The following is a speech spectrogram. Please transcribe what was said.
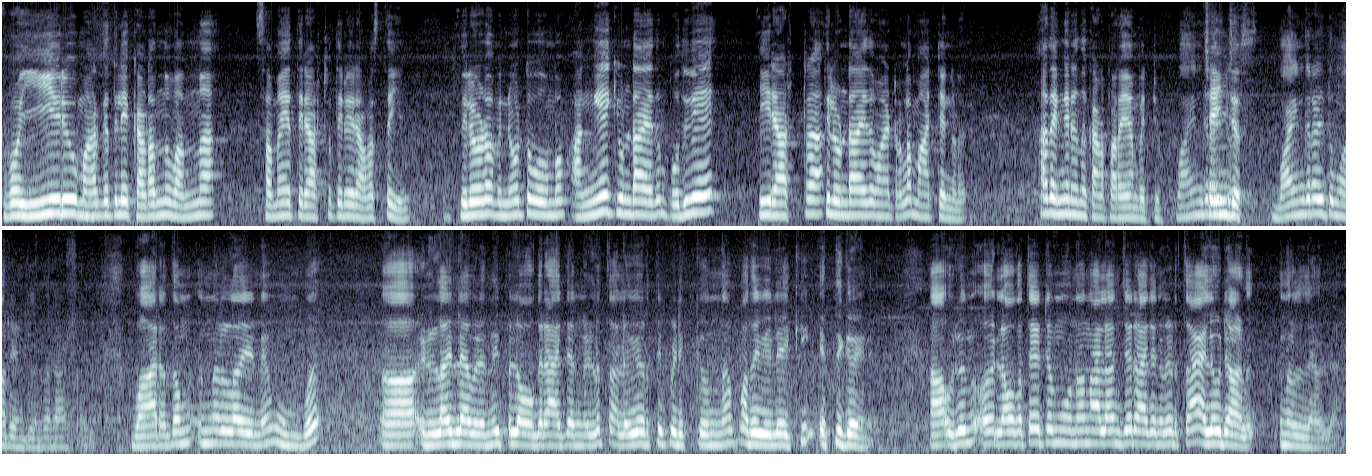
അപ്പോൾ ഈ ഒരു മാർഗത്തിലേക്ക് കടന്നു വന്ന സമയത്ത് രാഷ്ട്രത്തിന്റെ ഒരു അവസ്ഥയും ഇതിലൂടെ മുന്നോട്ട് പോകുമ്പോൾ അങ്ങേക്കുണ്ടായതും പൊതുവേ ഈ രാഷ്ട്രത്തിലുണ്ടായതുമായിട്ടുള്ള മാറ്റങ്ങൾ അതെങ്ങനെയൊന്ന് കാണാൻ പറയാൻ പറ്റും. ചേഞ്ചസ് ഭയങ്കരമായിട്ട് മാറിയിട്ടുണ്ടല്ലോ ഇപ്പോൾ രാഷ്ട്രം ഭാരതം എന്നുള്ളതിന് മുമ്പ് ഉള്ള ലെവലിൽ നിന്ന് ഇപ്പോൾ ലോകരാജ്യങ്ങളിൽ തല ഉയർത്തി പിടിക്കുന്ന പദവിയിലേക്ക് എത്തിക്കഴിഞ്ഞു. ആ ഒരു ലോകത്തെ ഏറ്റവും മൂന്നോ നാലോ അഞ്ചോ രാജ്യങ്ങളെടുത്ത അതിലൊരാൾ എന്നുള്ള ലെവലിലാണ്.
